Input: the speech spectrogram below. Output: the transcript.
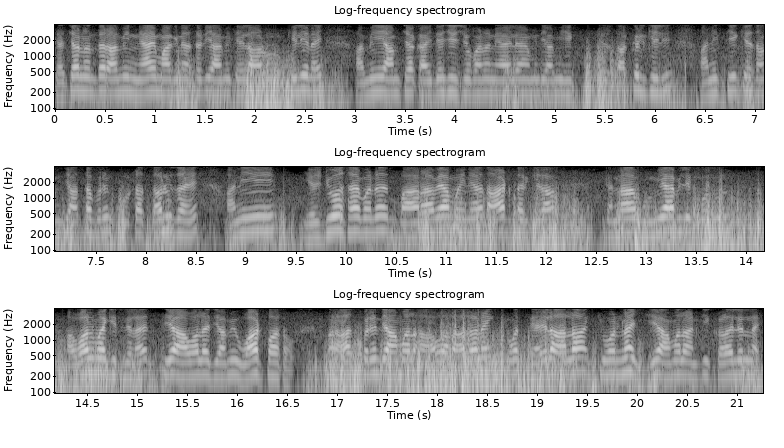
त्याच्यानंतर आम्ही न्याय मागण्यासाठी आम्ही त्याला अडवणूक केली नाही. आम्ही आमच्या कायद्याच्या हिशोबानं न्यायालयामध्ये आम्ही एक केस दाखल केली. आणि ती केस आमची आतापर्यंत कोर्टात चालूच आहे. आणि एस डी ओ साहेबानं बाराव्या महिन्यात आठ तारखेला त्यांना भूमी अभिलेखमधून अहवाल मागितलेला आहे. त्या अहवालाची आम्ही वाट पाहत आहोत. पण आजपर्यंत आम्हाला अहवाल आला नाही किंवा द्यायला आला किंवा नाही हे आम्हाला आणखी कळालेलं नाही.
